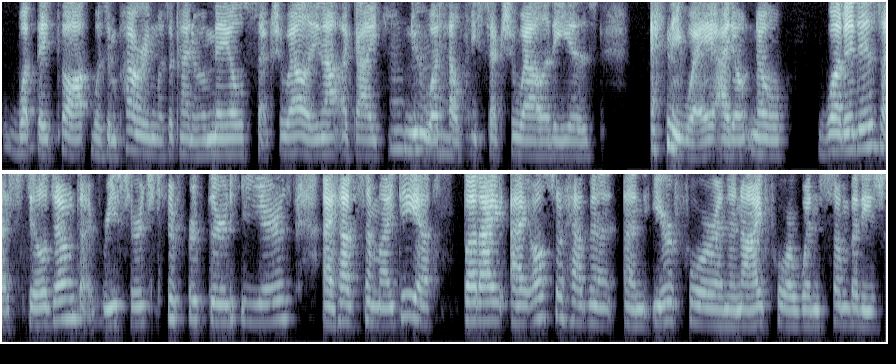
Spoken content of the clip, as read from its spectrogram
what they thought was empowering was a kind of a male sexuality. Not like I mm-hmm. knew what mm-hmm. healthy sexuality is anyway. I don't know what it is. I still don't. I've researched it for 30 years. I have some idea, but I, I also have a, an ear for and an eye for when somebody's,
